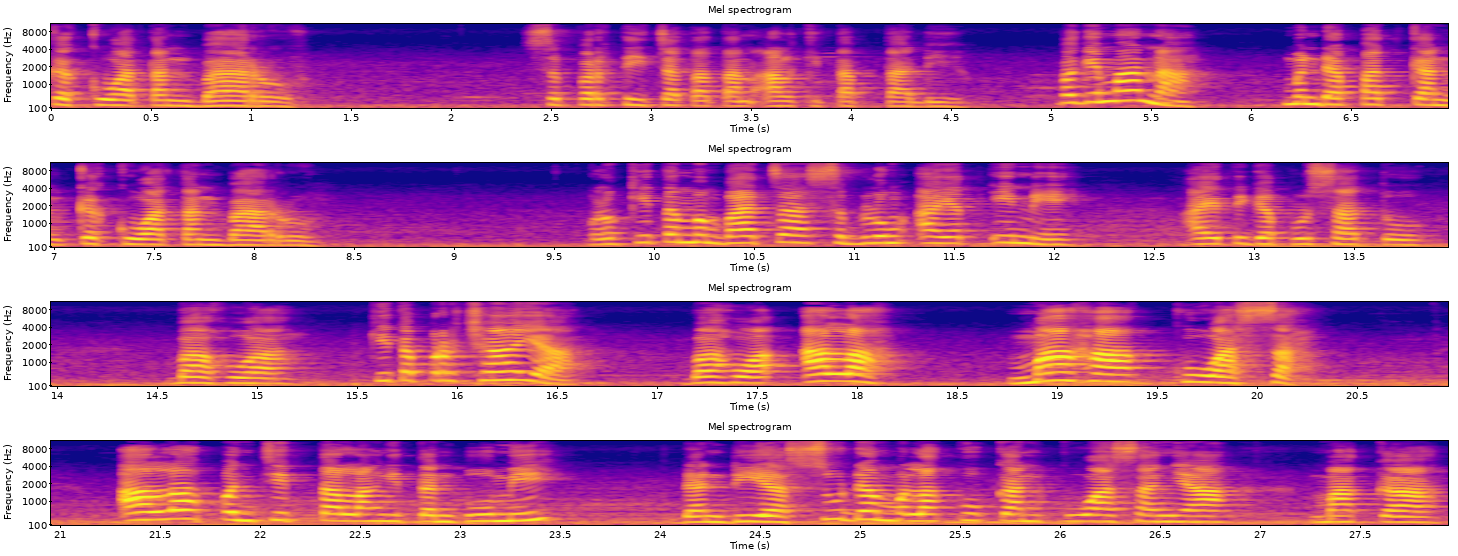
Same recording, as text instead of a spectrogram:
kekuatan baru seperti catatan Alkitab tadi. Bagaimana mendapatkan kekuatan baru? Kalau kita membaca sebelum ayat ini, ayat 31, bahwa kita percaya bahwa Allah Maha Kuasa, Allah Pencipta langit dan bumi, dan Dia sudah melakukan kuasanya, maka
